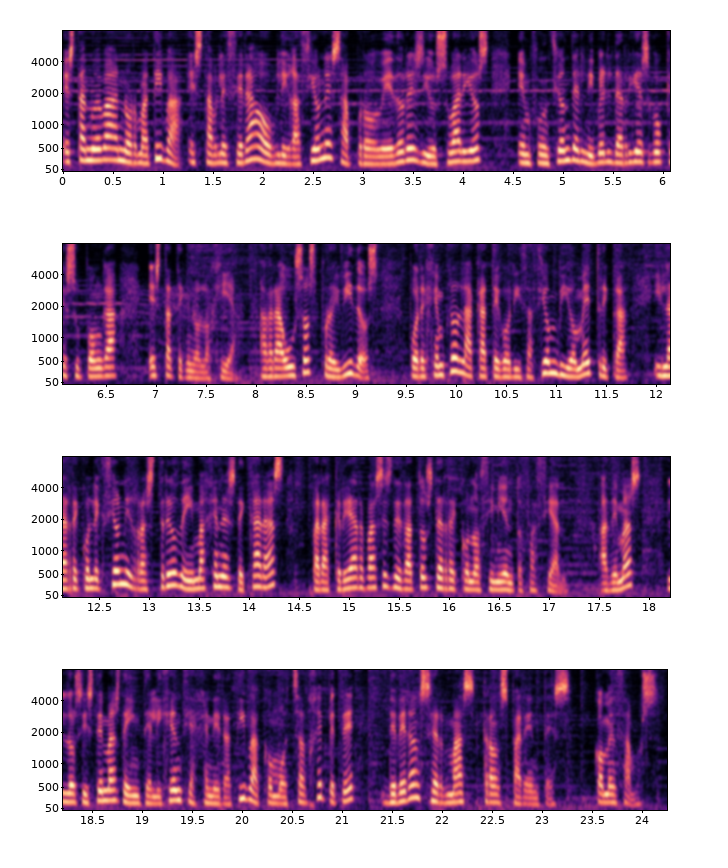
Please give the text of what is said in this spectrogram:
Esta nueva normativa establecerá obligaciones a proveedores y usuarios en función del nivel de riesgo que suponga esta tecnología. Habrá usos prohibidos, por ejemplo, la categorización biométrica y la recolección y rastreo de imágenes de caras para crear bases de datos de reconocimiento facial. Además, los sistemas de inteligencia generativa como ChatGPT deberán ser más transparentes. Comenzamos.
